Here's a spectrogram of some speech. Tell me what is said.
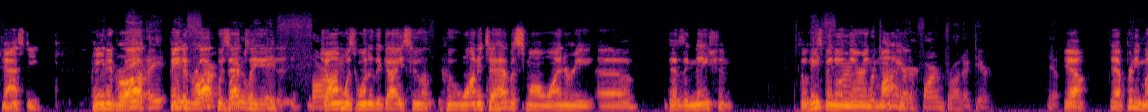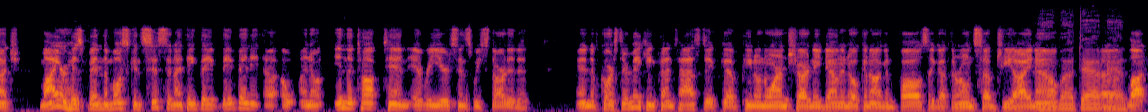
nasty. Painted Rock. A, a, Painted a Rock was actually way, farm, John was one of the guys who uh, who wanted to have a small winery uh, designation. So he's been farm, in there in we're Meyer. farm product here. Yeah. Yeah. Yeah, pretty much. Meyer has been the most consistent. I think they they've been uh, uh, in the top ten every year since we started it. And of course, they're making fantastic uh, Pinot Noir and Chardonnay down in Okanagan Falls. They got their own sub GI now. How about that, uh, man? Lot,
